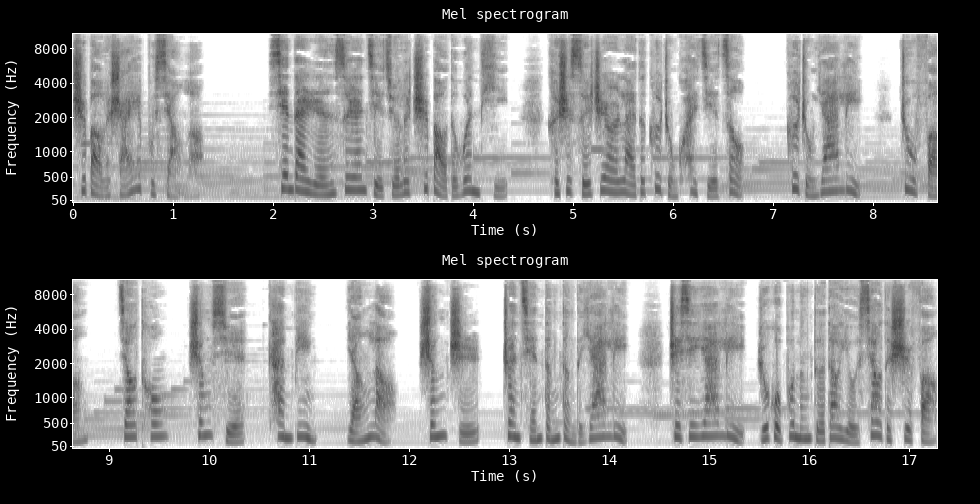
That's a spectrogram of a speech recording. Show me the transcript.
吃饱了啥也不想了。现代人虽然解决了吃饱的问题，可是随之而来的各种快节奏、各种压力，住房、交通、升学、看病、养老、升职、赚钱等等的压力，这些压力如果不能得到有效的释放，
